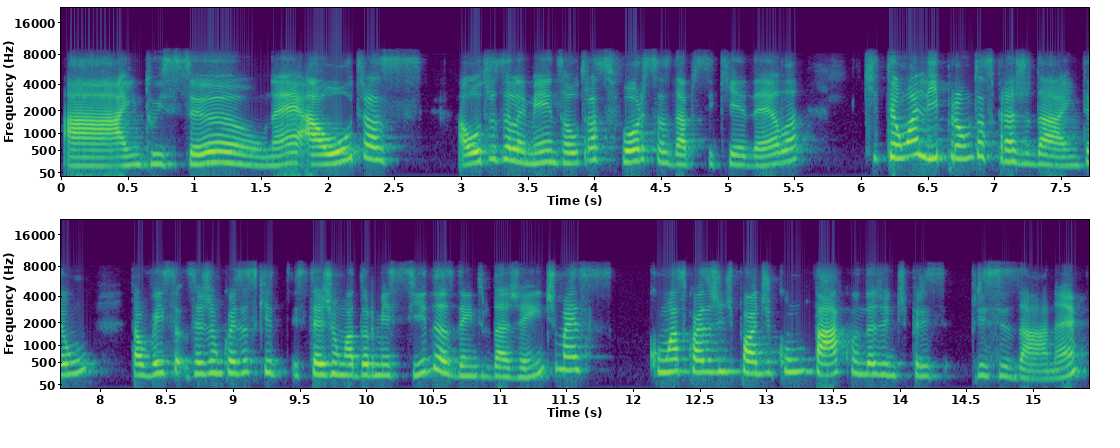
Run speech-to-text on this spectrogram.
à, intuição, né? A outras, a outros elementos, a outras forças da psique dela que estão ali prontas para ajudar. Então, talvez sejam coisas que estejam adormecidas dentro da gente, mas com as quais a gente pode contar quando a gente precisar, né?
